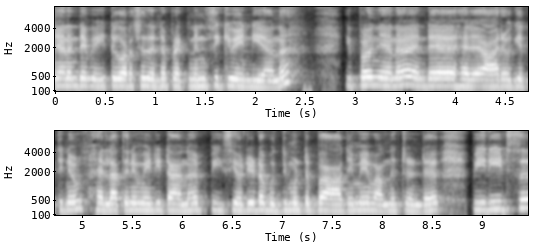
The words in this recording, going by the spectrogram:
ഞാൻ എന്റെ വെയിറ്റ് കുറച്ചത് എന്റെ പ്രഗ്നൻസിക്ക് വേണ്ടിയാണ്. ഇപ്പോൾ ഞാൻ എന്റെ ആരോഗ്യത്തിനും എല്ലാത്തിനും വേണ്ടിയിട്ടാണ് പി സി ഒ ഡിയുടെ ബുദ്ധിമുട്ട് ഇപ്പോൾ ആദ്യമേ വന്നിട്ടുണ്ട്. പീരീഡ്സ്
